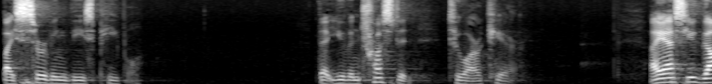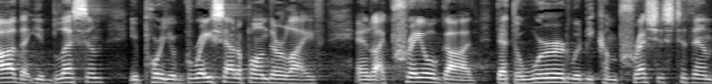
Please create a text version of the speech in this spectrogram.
by serving these people that you've entrusted to our care. I ask you, God, that you'd bless them, you pour your grace out upon their life. And I pray, oh God, that the word would become precious to them.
